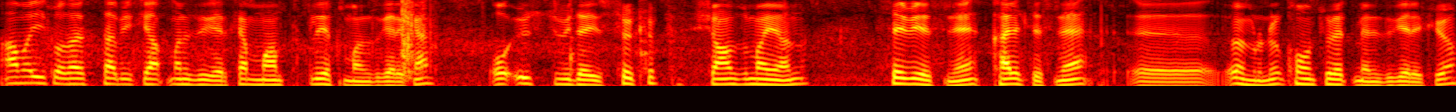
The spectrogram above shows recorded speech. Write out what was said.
Ama ilk olarak tabii ki yapmanız gereken mantıklı yapmanız gereken o üst vidayı söküp şanzıman yağının seviyesine, kalitesine e, ömrünü kontrol etmeniz gerekiyor.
